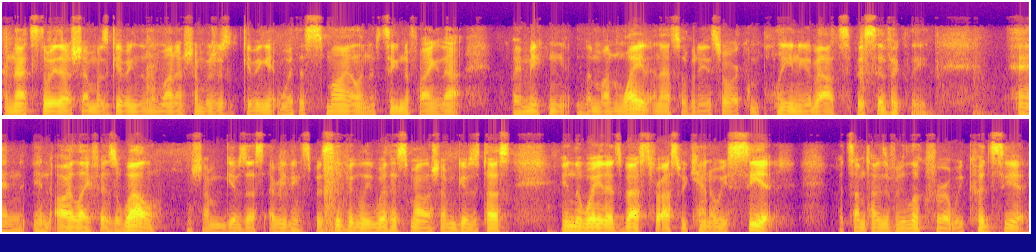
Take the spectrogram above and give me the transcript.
And that's the way that Hashem was giving the man. Hashem was just giving it with a smile and signifying that by making the man white. And that's what Bnei Israel are complaining about specifically. And in our life as well, Hashem gives us everything specifically with a smile. Hashem gives it to us in the way that's best for us. We can't always see it, but sometimes if we look for it, we could see it.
